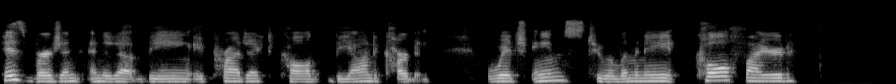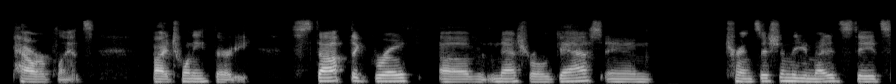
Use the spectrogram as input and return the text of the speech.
His version ended up being a project called Beyond Carbon, which aims to eliminate coal fired power plants by 2030, stop the growth of natural gas, and transition the United States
